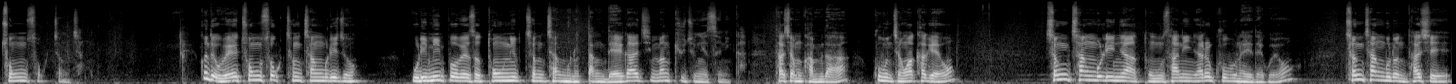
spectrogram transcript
종속 정착물. 근데 왜 종속 정착물이죠? 우리 민법에서 독립 정착물은 딱 네 가지만 규정했으니까. 다시 한번 갑니다. 구분 정확하게요. 정착물이냐 동산이냐를 구분해야 되고요. 정착물은 다시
